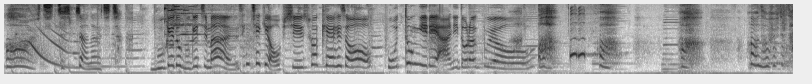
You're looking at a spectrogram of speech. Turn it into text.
아 진짜 쉽지 않아요 진짜. 무게도 무게지만 생채기 없이 수확해야 해서 보통 일이 아니더라고요. 아 너무 힘들다.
